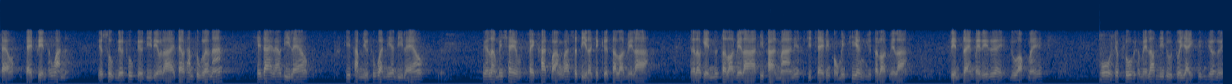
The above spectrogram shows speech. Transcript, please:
แต่ใจเปลี่ยนทั้งวันเดี๋ยวสุขเดี๋ยวทุกข์เดี๋ยวดีเดี๋ยวร้ายแต่ว่าทำถูกแล้วนะ ใช้ได้แล้วดีแล้ว ที่ทำอยู่ทุกวันนี้ดีแล้วงั้นเราไม่ใช่ไปคาดหวังว่าสติเราจะเกิดตลอดเวลา แต่เราเห็นตลอดเวลาที่ผ่านมาเนี่ย จิตใจเป็นของไม่เที่ยงอยู่ตลอดเวลา เปลี่ยนแปลงไปเรื่อยๆ ดูออกไหม โอ้เจ้าพลุทำไมรอบนี้ดูตัวใหญ่ขึ้นเยอะเลย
